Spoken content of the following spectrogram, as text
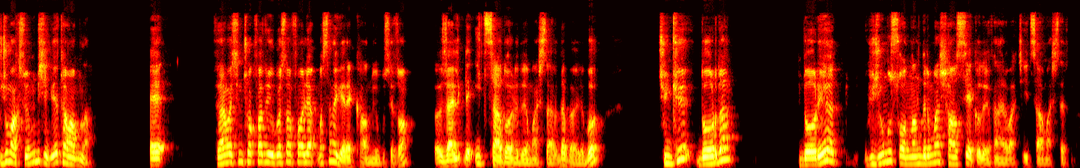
hücum aksiyonunu bir şekilde tamamla. E, Fenerbahçe'nin çok fazla Yugoslav faul yapmasına gerek kalmıyor bu sezon. Özellikle iç sahada oynadığı maçlarda böyle bu. Çünkü doğrudan doğruya hücumu sonlandırma şansı yakalıyor Fenerbahçe iç saha maçlarında.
